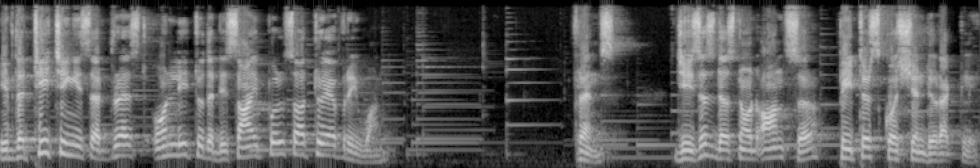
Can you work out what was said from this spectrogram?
if the teaching is addressed only to the disciples or to everyone. Friends, Jesus does not answer Peter's question directly.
